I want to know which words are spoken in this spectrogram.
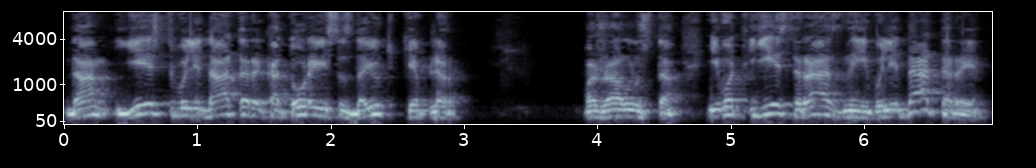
Да? Есть валидаторы, которые создают Keplr. Пожалуйста. И вот есть разные валидаторы,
